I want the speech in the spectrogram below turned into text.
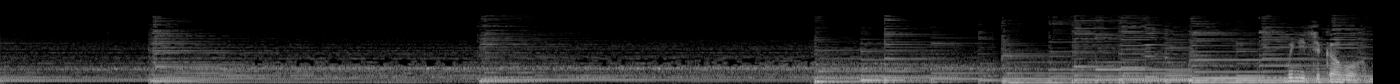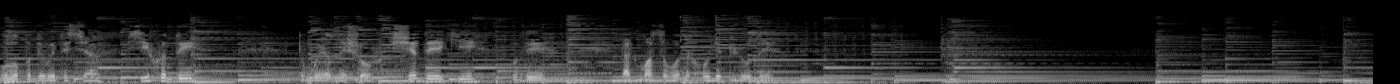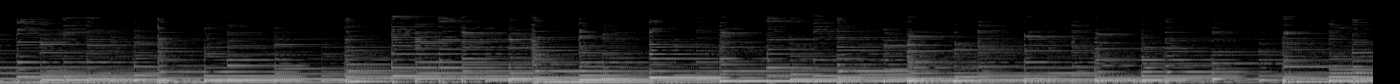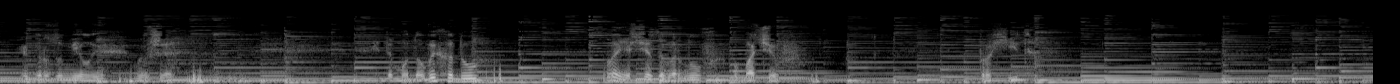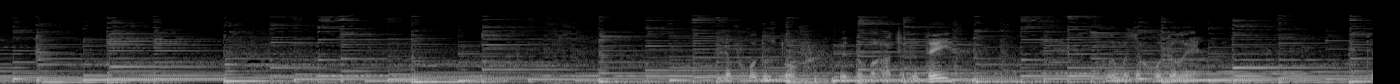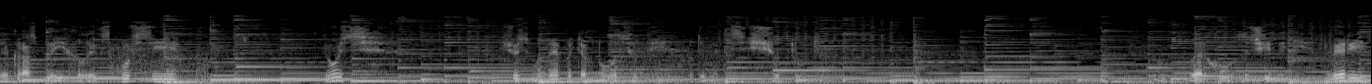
Мені цікаво було подивитися всі ходи, тому я знайшов ще деякі, куди так масово не ходять люди. Зрозуміли, ми вже йдемо до виходу, але я ще завернув, побачив прохід. Біля входу знов видно багато людей. Коли ми заходили, то якраз приїхали екскурсії. І ось щось мене потягнуло сюди. Подивитися, що тут. Зверху зачинені двері.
